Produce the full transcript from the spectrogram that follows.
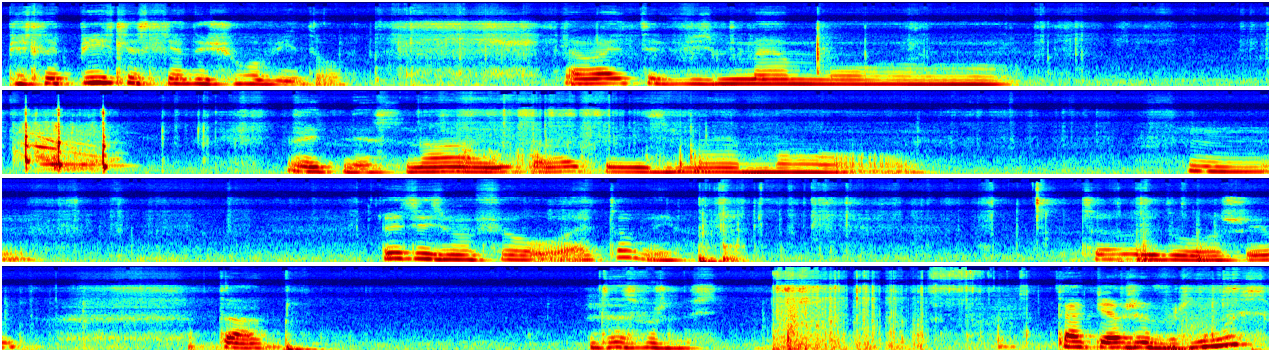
після, після слідчого відео. Давайте візьмемо. Навіть не знаю. Давайте візьмемо. Хм. Давайте візьмемо фіолетовий. Це відложуємо. Так. Зараз вернусь. Так, я вже вернулась.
